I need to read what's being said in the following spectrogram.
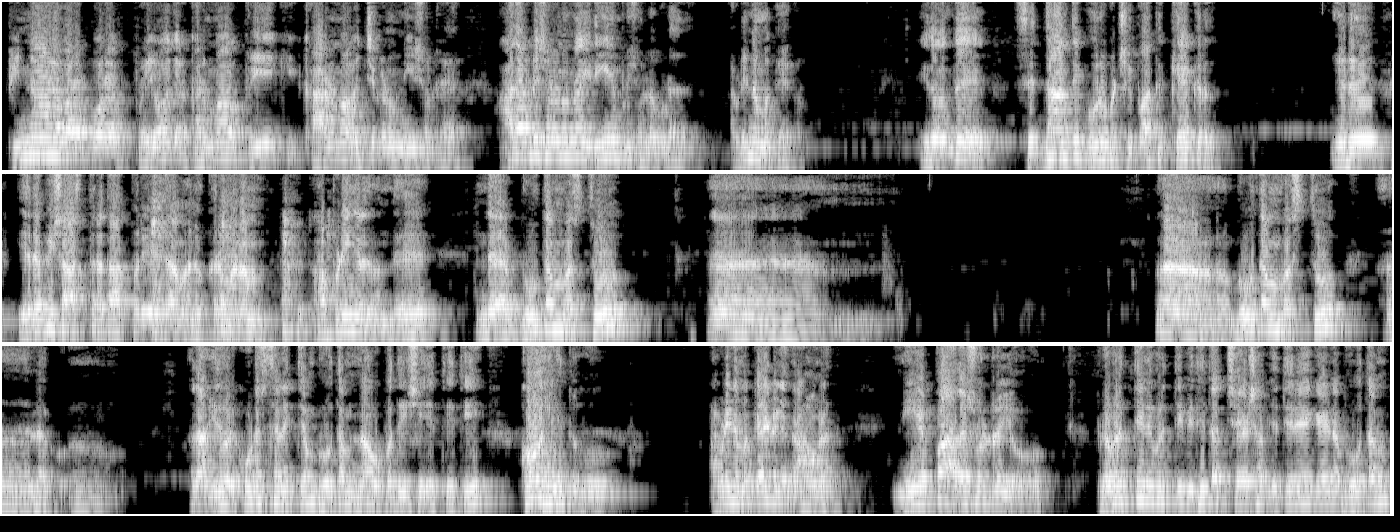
பின்னால வரப்போற பிரயோஜன கர்மா கிரியைக்கு காரணமா வச்சுக்கணும்னு நீ சொல்ற. அதை அப்படி சொல்லணும்னா இதையும் இப்படி சொல்லக்கூடாது அப்படின்னு நம்ம கேட்கணும். இது வந்து சித்தாந்தி பூர்வபட்சி பார்த்து கேட்கறது எது? எதபி சாஸ்திர தாத்பரியம் அனுக்கிரமணம் அப்படிங்கிறது வந்து இந்த பூதம் வஸ்து பூதம் வஸ்து ஆஹ், இல்ல அதான் இதுவரை ஒரு கூட்டஸ்த நித்தியம் பூதம் ந உபதேசியத்தி கோ ஹேத்து அப்படி நம்ம கேள்வி கேட்கிறோம் அவங்கள. நீ எப்ப அதை சொல்றையோ பிரவருத்தி நிவர்த்தி விதி தச்சேஷம் வத்திரேகேண பூதம்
